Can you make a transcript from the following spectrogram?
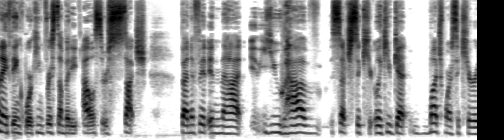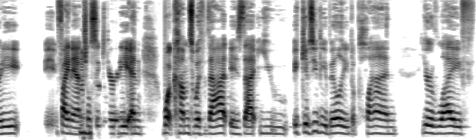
And I think working for somebody else, there's such benefit in that you have such secure, like you get much more security financial mm-hmm. security and what comes with that is that you it gives you the ability to plan your life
